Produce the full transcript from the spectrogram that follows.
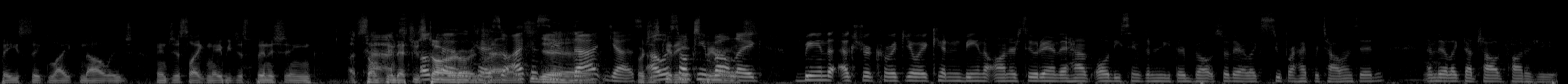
basic life knowledge and just like maybe just finishing A something task. that you start or a okay, so I can Yeah. see that. Yes, Or I was getting talking about like being the extracurricular kid and being the honor student, and they have all these things underneath their belt, so they're like super hyper talented, and they're like that child prodigy.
